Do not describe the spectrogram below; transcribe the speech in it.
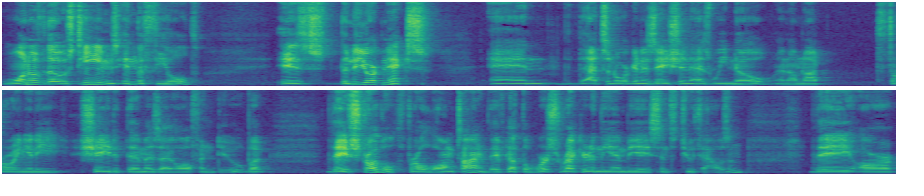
one of those teams in the field is the New York Knicks. And that's an organization, as we know, and I'm not throwing any shade at them as I often do, but they've struggled for a long time. They've got the worst record in the NBA since 2000. They are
